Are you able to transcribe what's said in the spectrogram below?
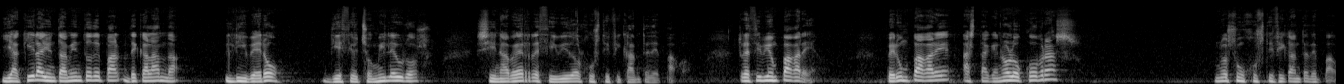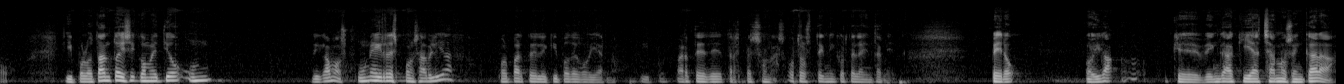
Y aquí el Ayuntamiento de, Calanda liberó 18.000 euros sin haber recibido el justificante de pago. Recibió un pagaré, pero un pagaré hasta que no lo cobras no es un justificante de pago. Y por lo tanto ahí se cometió un, digamos, una irresponsabilidad por parte del equipo de gobierno y por parte de otras personas, otros técnicos del ayuntamiento. Pero, oiga, que venga aquí a echarnos en cara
